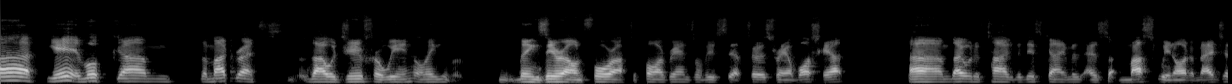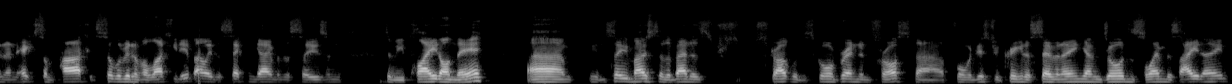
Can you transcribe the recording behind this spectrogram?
Uh, yeah, look, um, the Mudrats, they were due for a win. I mean, being zero and four after five rounds, obviously that first round washout. Um, they would have targeted this game as, as must win, I'd imagine. And Hexham Park, it's still a bit of a lucky dip, only the second game of the season to be played on there. Um, you can see most of the batters struggled to score. Brendan Frost, uh, former district cricketer, 17. Young Jordan Salembus, 18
